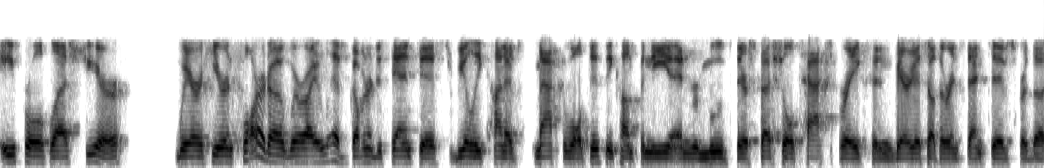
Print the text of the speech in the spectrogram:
April of last year where here in Florida, where I live, Governor DeSantis really kind of smacked the Walt Disney Company and removed their special tax breaks and various other incentives for the,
